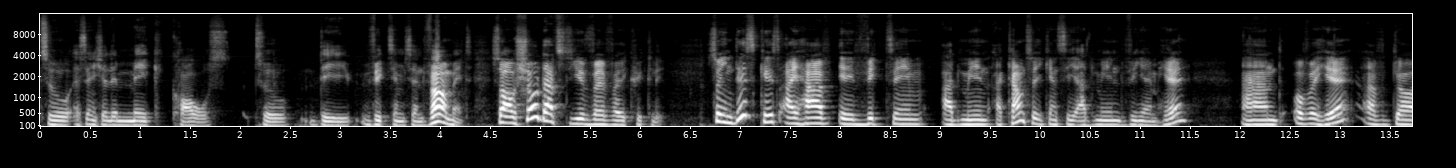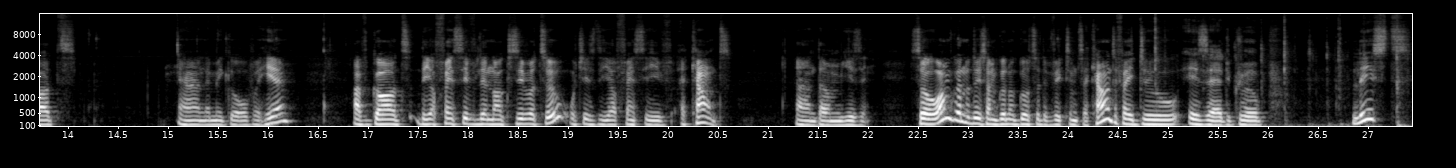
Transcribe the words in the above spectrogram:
to essentially make calls to the victim's environment. So I'll show that to you very, very quickly. So in this case, I have a victim admin account. So you can see admin VM here. And over here, I've got, and uh, let me go over here. I've got the offensive Linux 02, which is the offensive account and I'm using. So what I'm going to do is I'm going to go to the victim's account. If I do AZ group list,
